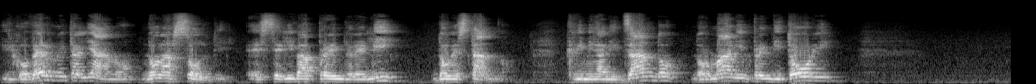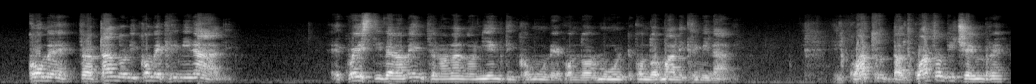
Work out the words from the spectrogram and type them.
Il governo italiano non ha soldi e se li va a prendere lì dove stanno, criminalizzando normali imprenditori come, trattandoli come criminali e questi veramente non hanno niente in comune con, con normali criminali. 4, dal 4 dicembre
